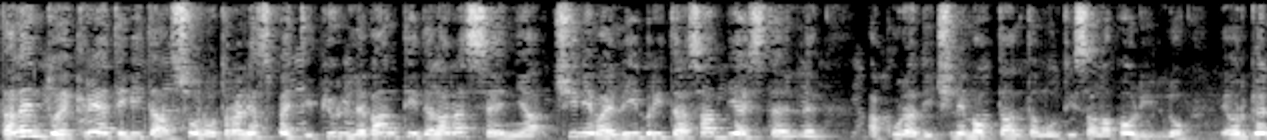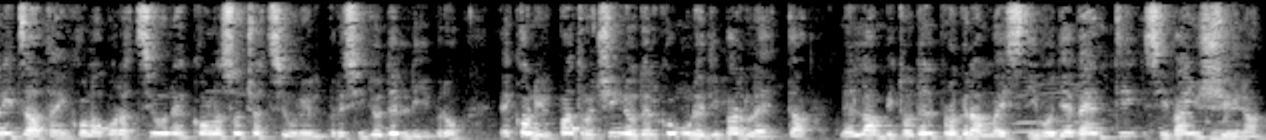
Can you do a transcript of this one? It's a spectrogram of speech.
Talento e creatività sono tra gli aspetti più rilevanti della rassegna Cinema e Libri tra Sabbia e Stelle, a cura di Cinema 80 Multisala Paolillo e organizzata in collaborazione con l'associazione Il Presidio del Libro e con il patrocinio del comune di Barletta nell'ambito del programma estivo di eventi Si va in scena.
